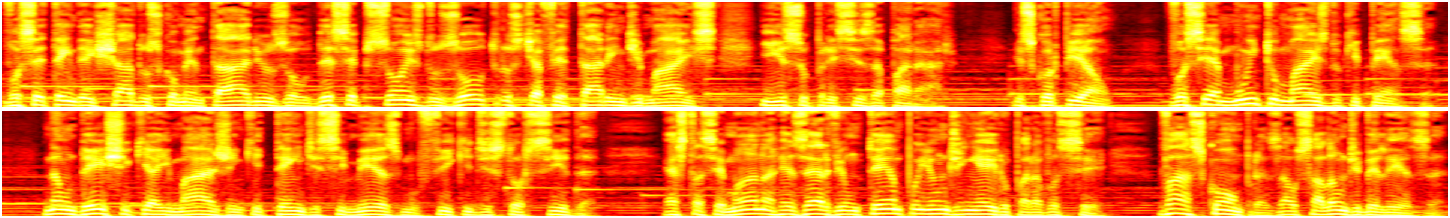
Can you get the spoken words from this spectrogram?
você tem deixado os comentários ou decepções dos outros te afetarem demais e isso precisa parar. Escorpião, você é muito mais do que pensa. Não deixe que a imagem que tem de si mesmo fique distorcida. Esta semana, reserve um tempo e um dinheiro para você. Vá às compras, ao salão de beleza.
